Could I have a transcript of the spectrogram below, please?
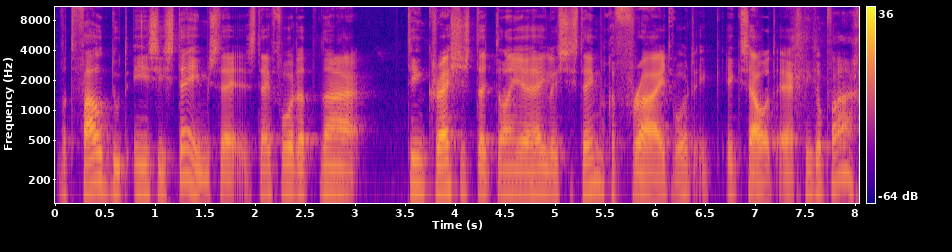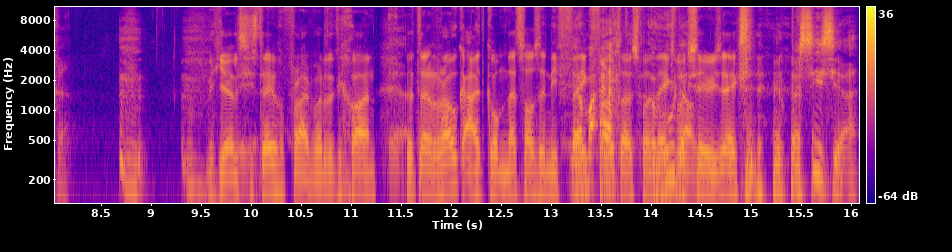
wat fout doet in je systeem. Stel, voor dat na tien crashes dat dan je hele systeem gefried wordt. Ik, ik zou het echt niet op wagen. Dat je hele systeem gefried wordt. Dat, hij gewoon, dat er rook uitkomt, net zoals in die fake foto's van de Xbox Series X. precies, ja.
